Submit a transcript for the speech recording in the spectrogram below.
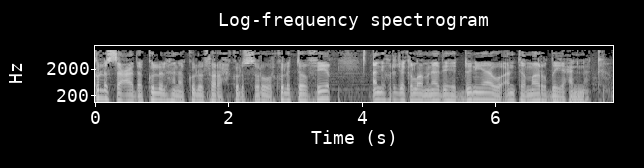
كل السعادة كل الهنا كل الفرح كل السرور كل التوفيق. أن يخرجك الله من هذه الدنيا وأنت مرضي عنك.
